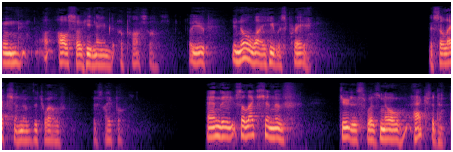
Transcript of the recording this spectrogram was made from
whom also he named apostles. So you, you know why he was praying the selection of the 12 disciples. And the selection of Judas was no accident.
